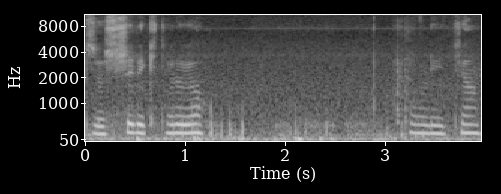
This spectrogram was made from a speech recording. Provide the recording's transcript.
ずっしりきてるよ。鳥ちゃん。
